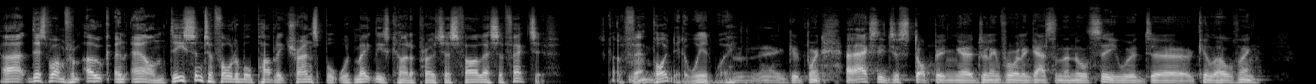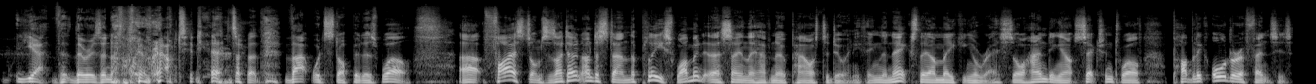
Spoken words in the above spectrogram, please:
Uh, this one from Oak and Elm. Decent, affordable public transport would make these kind of protests far less effective. It's kind of a fair point in a weird way. Yeah, good point. Uh, actually, just stopping uh, drilling for oil and gas in the North Sea would uh, kill the whole thing. Yeah, th- there is another way around it. Yeah, that would stop it as well. Uh, Firestorm says, I don't understand the police. One minute they're saying they have no powers to do anything, the next they are making arrests or handing out Section 12 public order offences.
